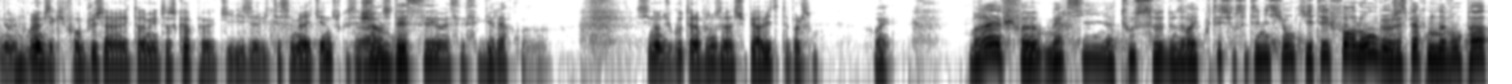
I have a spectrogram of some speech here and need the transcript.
Non, mais le problème, c'est qu'il faut en plus un lecteur de magnétoscope euh, qui lise à vitesse américaine, parce que c'est Ouais, chiant. en. DSC, ouais, c'est c'est galère, quoi. Sinon, du coup, t'as l'impression que ça va super vite et t'as pas le son. Bref, euh, merci à tous euh, de nous avoir écoutés sur cette émission qui était fort longue. J'espère que nous n'avons pas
